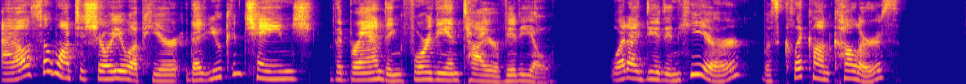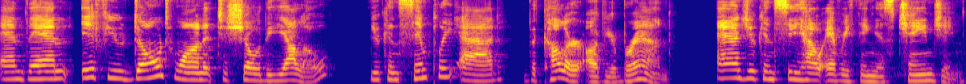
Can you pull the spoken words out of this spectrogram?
I also want to show you up here that you can change the branding for the entire video. What I did in here was click on colors and then if you don't want it to show the yellow, you can simply add the color of your brand and you can see how everything is changing.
